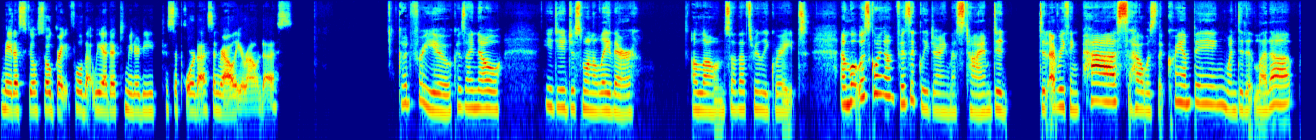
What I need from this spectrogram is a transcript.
made us feel so grateful that we had a community to support us and rally around us. Good for you because i know you do just want to lay there alone so that's really great and what was going on physically during this time did did everything pass how was the cramping when did it let up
